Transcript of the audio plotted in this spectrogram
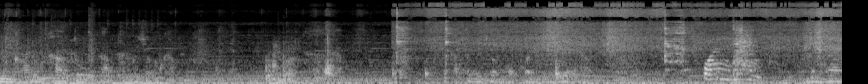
หนึ่งของข้าวตูครับท่านผู้ชมครับครับครับท่านผู้ชมกับคนดีด้วยครับกว้างแห้งมันแห้ง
